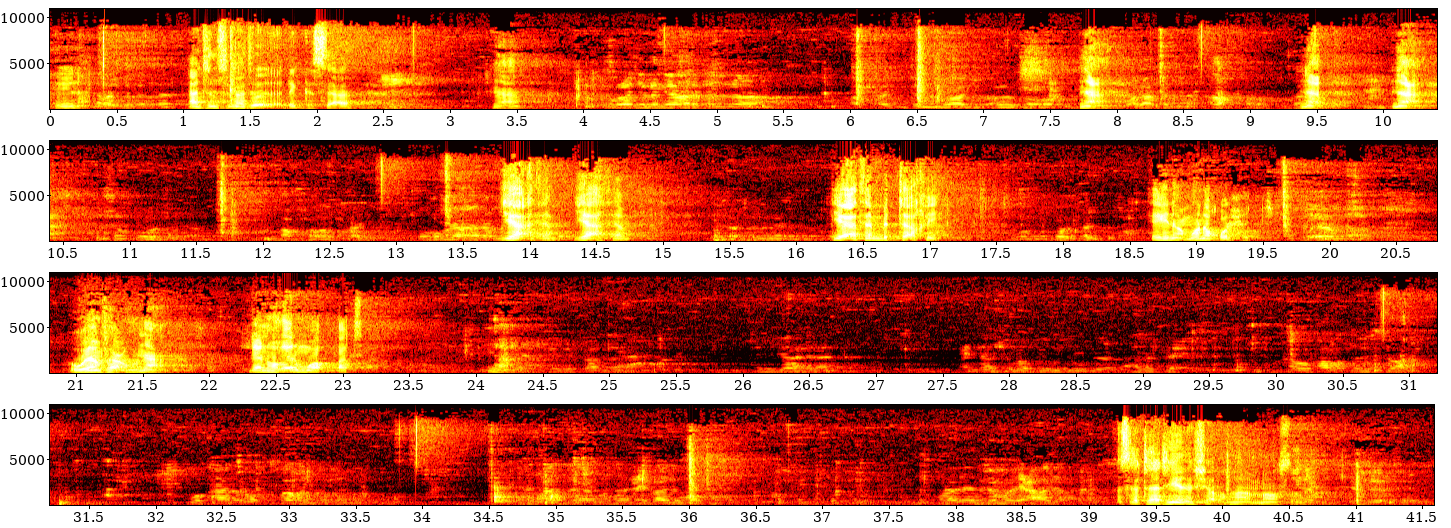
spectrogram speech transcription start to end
إي نعم. أنتم سمعتوا دق الساعة؟ نعم. رجل يعرف إن نعم. ولكن اخر نعم. نعم. يأثم يأثم. يأثم بالتأخير. إي نعم ونقول حج. وينفعه نعم. لأنه غير مؤقت. نعم جاهلا عنده شبهه في وجود هذا الفعل لو فرط الاسلام وكان الوقت خرج مثلا اذا كانت مثلا العباده موقفه هل يلزم الاعاده؟ ستأتينا إن شاء الله. ما, ما وصلنا.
